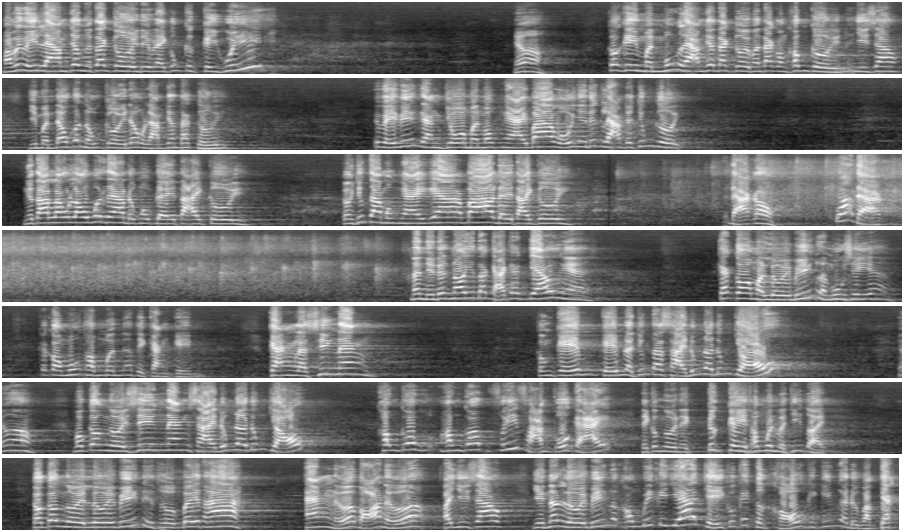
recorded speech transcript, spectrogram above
Mà quý vị làm cho người ta cười, điều này cũng cực kỳ quý. Hiểu không? Có khi mình muốn làm cho người ta cười mà người ta còn không cười nữa vì sao? Vì mình đâu có nụ cười đâu, làm cho người ta cười. Quý vị biết rằng chùa mình một ngày ba buổi như đức làm cho chúng cười. Người ta lâu lâu mới ra được một đề tài cười. Còn chúng ta một ngày ra ba đề tài cười. Đạt không? Quá đạt. Nên như đức nói với tất cả các cháu nghe, các con mà lười biếng là ngu si á, các con muốn thông minh á thì cần kiệm. Cần là siêng năng, còn kiệm kiệm là chúng ta xài đúng nơi đúng chỗ. Hiểu không? Một con người siêng năng xài đúng nơi đúng chỗ, không có không có phí phạm của cải, thì con người này cực kỳ thông minh và trí tuệ. Còn con người lười biếng thì thường bê tha, ăn nữa, bỏ nữa. Tại vì sao? Vì nó lười biếng, nó không biết cái giá trị của cái cực khổ khi kiếm ra được vật chất.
